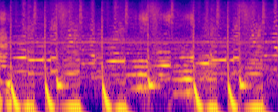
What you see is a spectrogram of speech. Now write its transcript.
I'm gonna go to the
